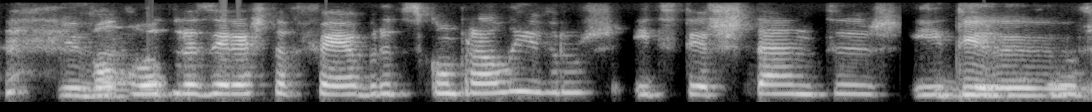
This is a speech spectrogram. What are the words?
voltou a trazer esta febre de se comprar livros e de ter estantes e, de ter livros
